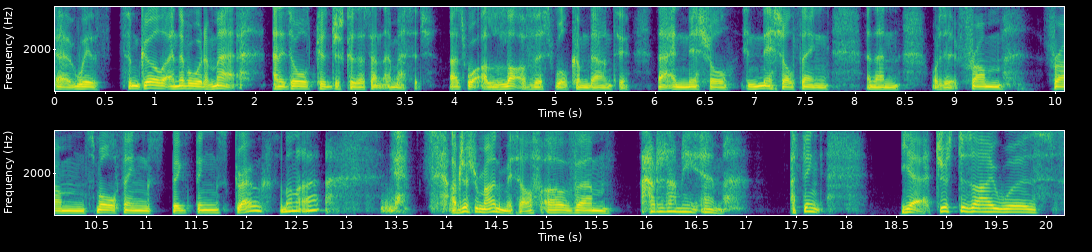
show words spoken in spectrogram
uh, with some girl that I never would have met. And it's all just because I sent that message. That's what a lot of this will come down to that initial, initial thing. And then what is it? From, from small things, big things grow, something like that. Yeah. I've just reminded myself of um, how did I meet him? I think yeah, just as I was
